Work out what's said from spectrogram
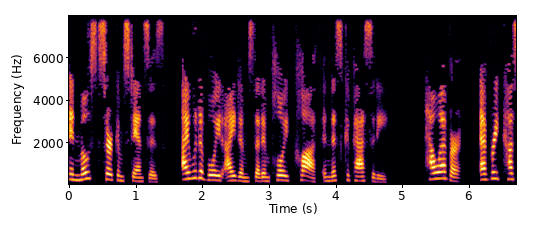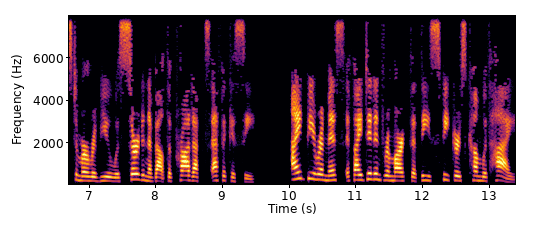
In most circumstances, I would avoid items that employed cloth in this capacity. However, every customer review was certain about the product's efficacy. I'd be remiss if I didn't remark that these speakers come with high.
